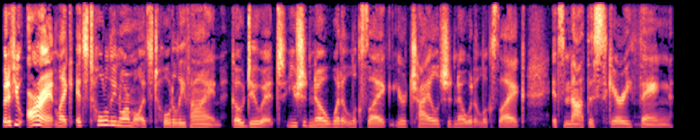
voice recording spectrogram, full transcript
But if you aren't, like, it's totally normal. It's totally fine. Go do it. You should know what it looks like. Your child should know what it looks like. It's not this scary thing.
